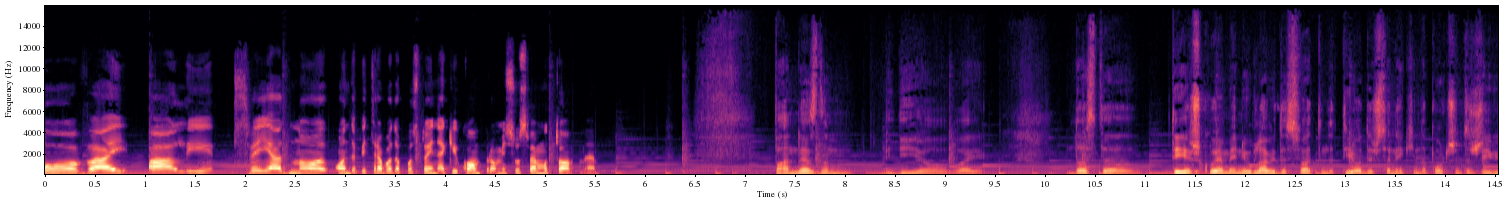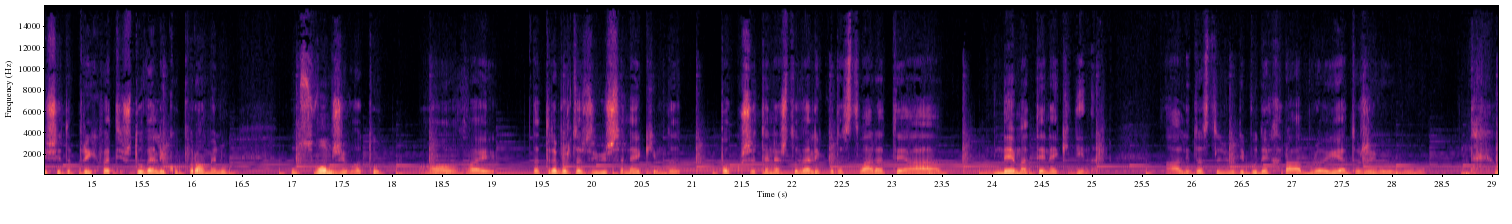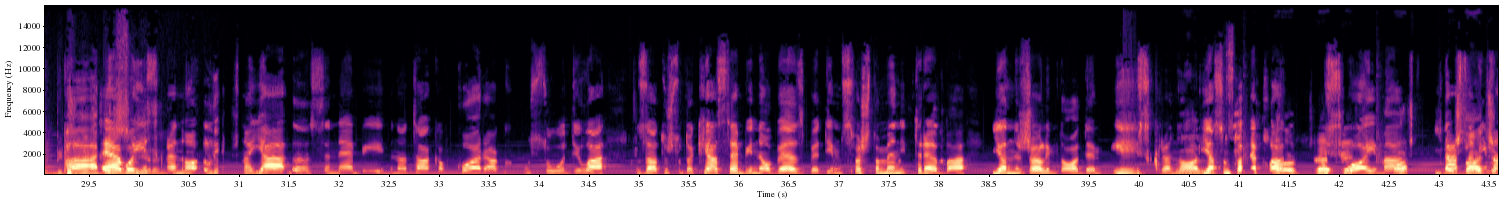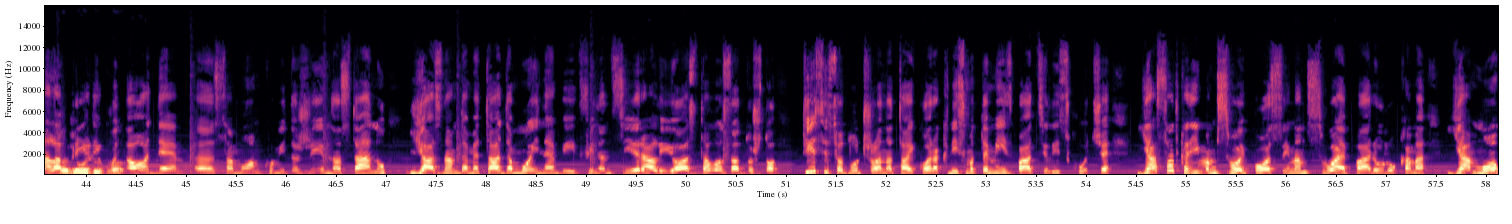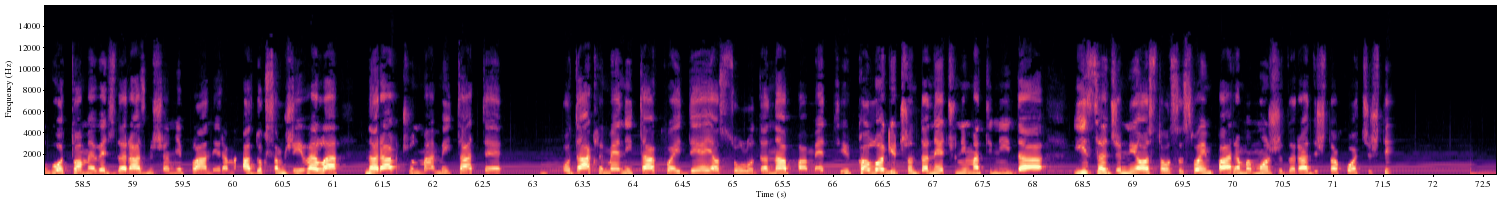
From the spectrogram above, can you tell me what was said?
Ovaj, ali svejedno, onda bi trebao da postoji neki kompromis u svemu tome. Pa ne znam, vidi, ovaj, dosta teško je meni u glavi da shvatim da ti odeš sa nekim da počneš da živiš i da prihvatiš tu veliku promenu u svom životu, ovaj, da trebaš da živiš sa nekim, da pokušate nešto veliko da stvarate, a nemate neki dinar. Ali dosta ljudi bude hrabro i eto žive u Pa evo iskreno, lično ja e, se ne bi na takav korak usudila, zato što dok ja sebi ne obezbedim sve što meni treba, ja ne želim da odem, iskreno. Ja sam to rekla pa, u svojima. Ja sam imala priliku da odem uh, sa momkom i da živim na stanu, ja znam da me tada moji ne bi financirali i ostalo, zato što ti si se odlučila na taj korak, nismo te mi izbacili iz kuće. Ja sad kad imam svoj posao, imam svoje pare u rukama, ja mogu o tome već da razmišljam i planiram. A dok sam živela na račun mame i tate, odakle meni takva ideja suluda na pamet? Pa logično da neću imati ni da izađem ni ostalo sa svojim parama, može da radiš šta hoćeš. Ti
